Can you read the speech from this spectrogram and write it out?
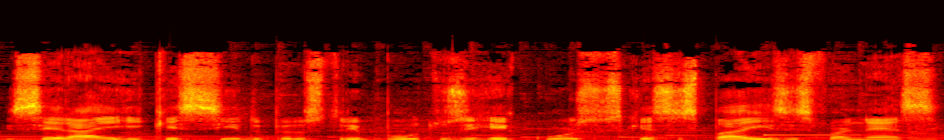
e será enriquecido pelos tributos e recursos que esses países fornecem.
